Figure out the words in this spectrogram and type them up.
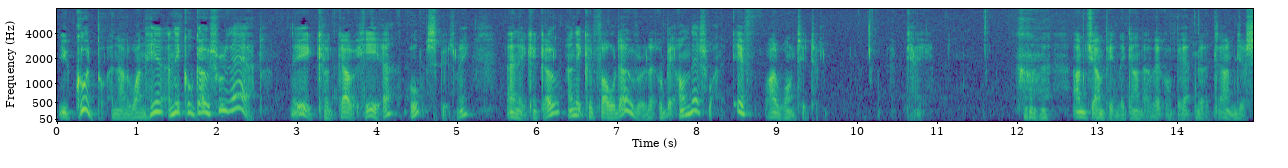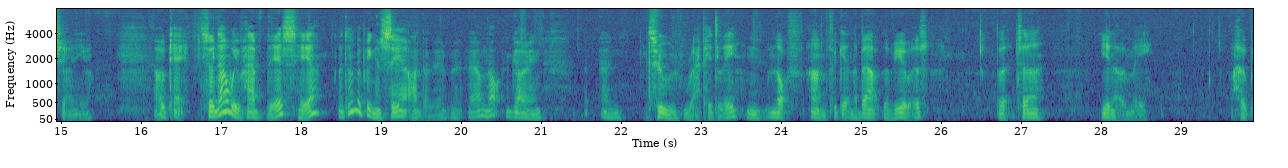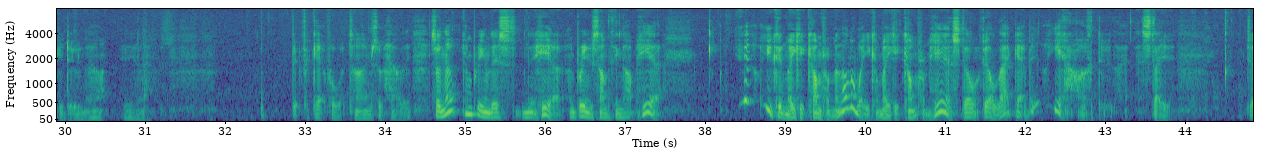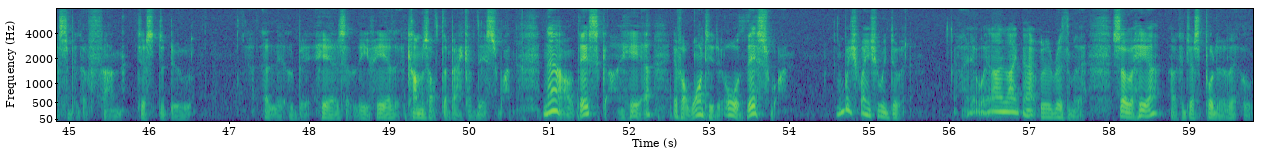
you could put another one here, and it could go through there. It could go here, oops, excuse me, and it could go, and it could fold over a little bit on this one, if I wanted to. Okay. I'm jumping the gun a little bit, but I'm just showing you. Okay, so now we have this here. I don't know if we can see it under there. I'm not going um, too rapidly. I'm not, I'm forgetting about the viewers, but uh, you know me. I hope you do now. You know bit forgetful at times of how they... So now we can bring this here and bring something up here. Can make it come from another way. You can make it come from here, still fill that gap. Yeah, I'll do that. Stay. Just a bit of fun, just to do a little bit. Here's a leaf here that comes off the back of this one. Now, this guy here, if I wanted it, or this one, which way should we do it? I, I like that rhythm there. So here, I could just put a little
